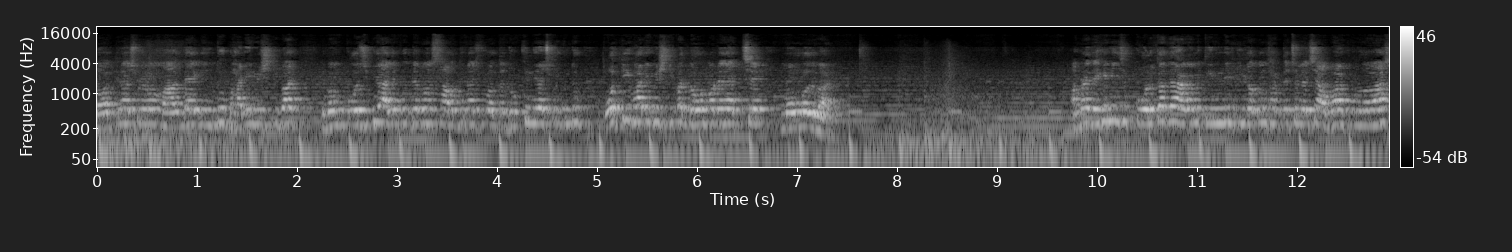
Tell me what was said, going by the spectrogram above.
নর্থ দিনাজপুর এবং মালদায় কিন্তু ভারী বৃষ্টিপাত এবং কোচবিহার আলিপুর এবং সাউথ দিনাজপুর অর্থাৎ দক্ষিণ দিনাজপুর কিন্তু অতি ভারী বৃষ্টিপাত লক্ষ্য করা যাচ্ছে মঙ্গলবার। আমরা দেখে নিয়েছি কলকাতায় আগামী তিন দিন কীরকম থাকতে চলেছে আবহাওয়ার পূর্বাভাস।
